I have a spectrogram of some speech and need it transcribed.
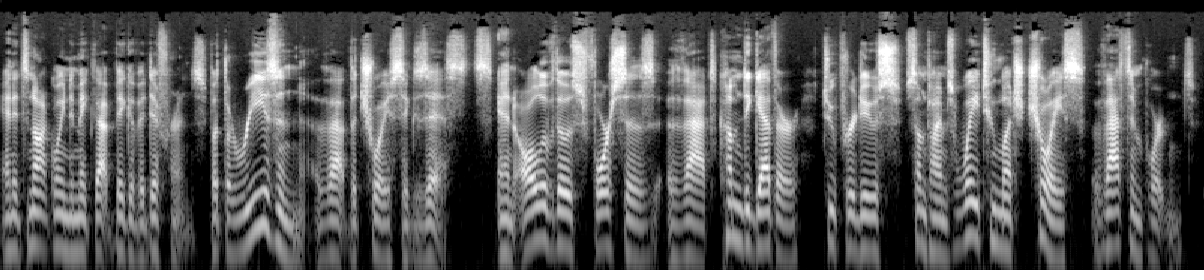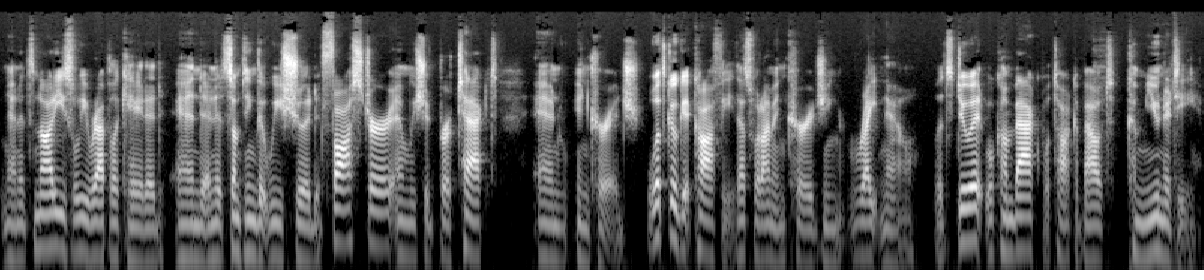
and it's not going to make that big of a difference. But the reason that the choice exists and all of those forces that come together to produce sometimes way too much choice, that's important. And it's not easily replicated, and, and it's something that we should foster and we should protect and encourage. Let's go get coffee. That's what I'm encouraging right now. Let's do it. We'll come back. We'll talk about community.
